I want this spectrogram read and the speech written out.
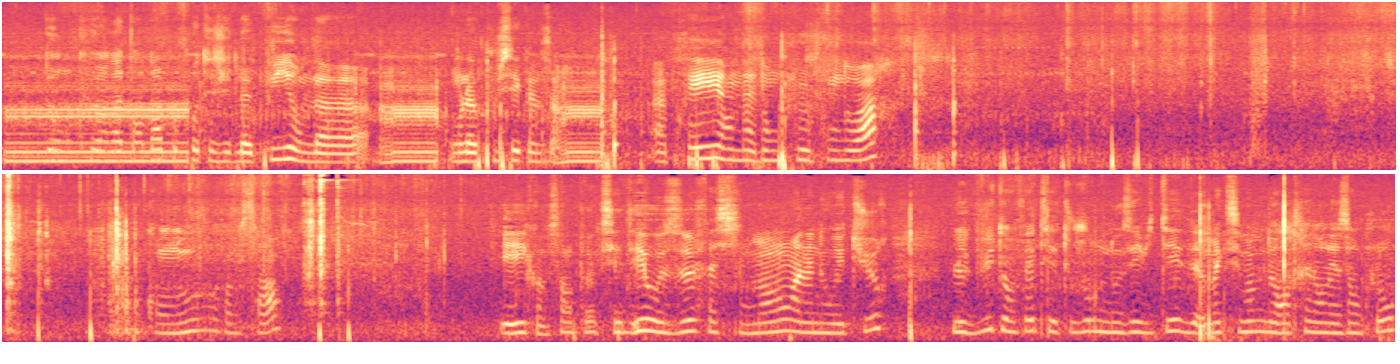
Donc en attendant, pour protéger de la pluie, on l'a poussé comme ça. Après, on a donc le pondoir qu'on ouvre comme ça. Et comme ça, on peut accéder aux œufs facilement, à la nourriture. Le but, en fait, c'est toujours de nous éviter un maximum de rentrer dans les enclos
